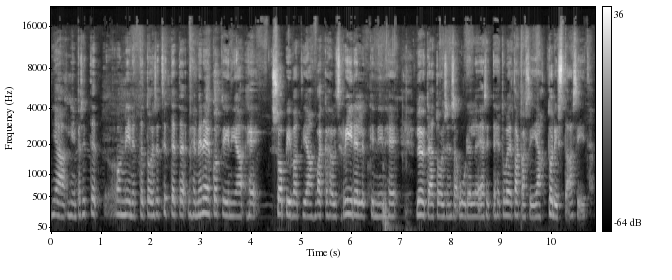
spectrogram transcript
Ja niinpä sitten on niin, että toiset sitten, että he menee kotiin ja he sopivat ja vaikka he olisivat riidellytkin, niin he löytää toisensa uudelleen ja sitten he tulee takaisin ja todistaa siitä.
